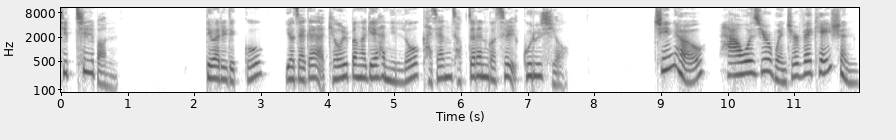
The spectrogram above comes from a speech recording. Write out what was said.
십칠 번 대화를 듣고 여자가 겨울방학에 한 일로 가장 적절한 것을 고르시오. Chinho, how was your winter vacation?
